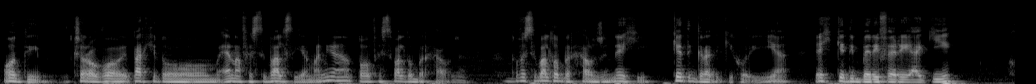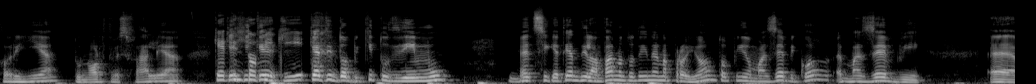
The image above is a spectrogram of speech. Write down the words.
Ότι, ξέρω εγώ, υπάρχει το, ένα φεστιβάλ στη Γερμανία, το φεστιβάλ των Berghausen. Το φεστιβάλ των Berghausen έχει και την κρατική χορηγία, έχει και την περιφερειακή χορηγία του North Westphalia Και την έχει τοπική. Και, την τοπική του Δήμου. Ναι. Έτσι, γιατί αντιλαμβάνονται ότι είναι ένα προϊόν το οποίο μαζεύει, κο- ε, μαζεύει ε,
